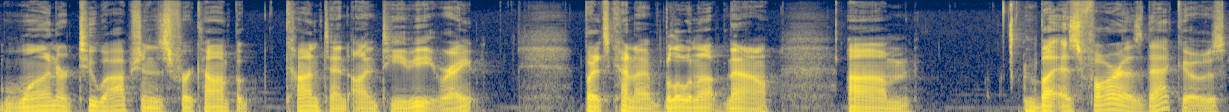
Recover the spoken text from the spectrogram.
one or two options for comic book content on TV, right? But it's kind of blowing up now. Um, but as far as that goes,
